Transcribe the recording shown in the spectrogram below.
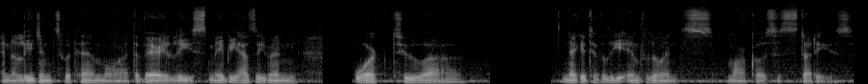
in allegiance with him or at the very least maybe has even worked to uh negatively influence Marcus's studies.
